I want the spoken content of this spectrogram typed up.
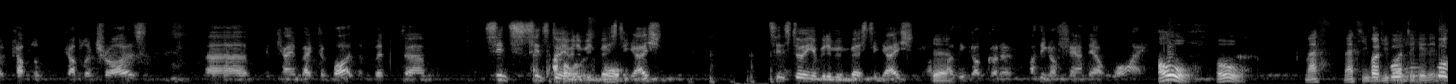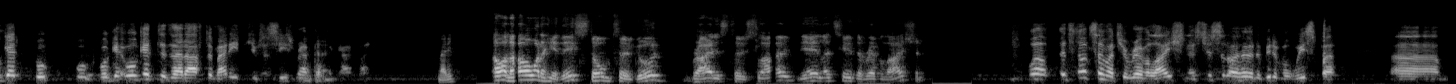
a couple of couple of tries. Uh, it came back to bite them, but um, since since doing a bit of investigation, since doing a bit of investigation, I- Yeah. I think I've got a, I think I've found out why. Oh, oh, Matthew, would you we'll, like to hear this? we'll get we'll, we'll, we'll get we'll get to that after Matty gives us his wrap Okay. on the game, mate. Matty? Oh no, I want to hear this. Storm too good. Raiders too slow. Yeah, let's hear the revelation. Well, it's not so much a revelation. It's just that I heard a bit of a whisper um,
